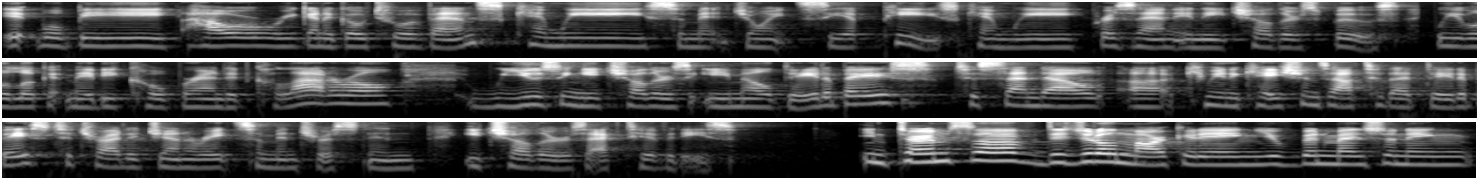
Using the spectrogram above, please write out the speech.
It will be how are we going to go to events? Can we submit joint cfps can we present in each other's booths? We will look at maybe co-branded collateral using each other's email database to send out uh, communications out to that database to try to generate some interest in each other's activities. In terms of digital marketing, you've been mentioning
